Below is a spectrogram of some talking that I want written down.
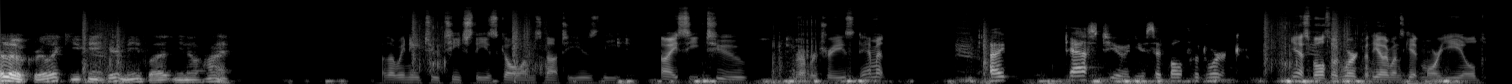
Hello, Kryllyk. You can't hear me, but you know, hi. Although we need to teach these golems not to use the IC2 rubber trees. Damn it. I asked you, and you said both would work, Yes, both would work, but the other ones get more yield.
